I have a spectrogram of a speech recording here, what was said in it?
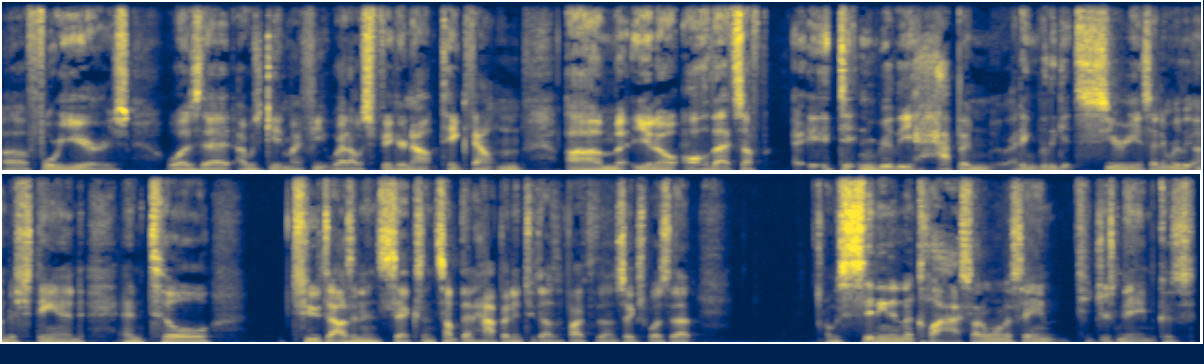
uh, four years was that i was getting my feet wet. I was figuring out take fountain um, you know all that stuff. It didn't really happen. I didn't really get serious. I didn't really understand until 2006 and something happened in 2005 2006 was that I was sitting in a class. I don't want to say teacher's name because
